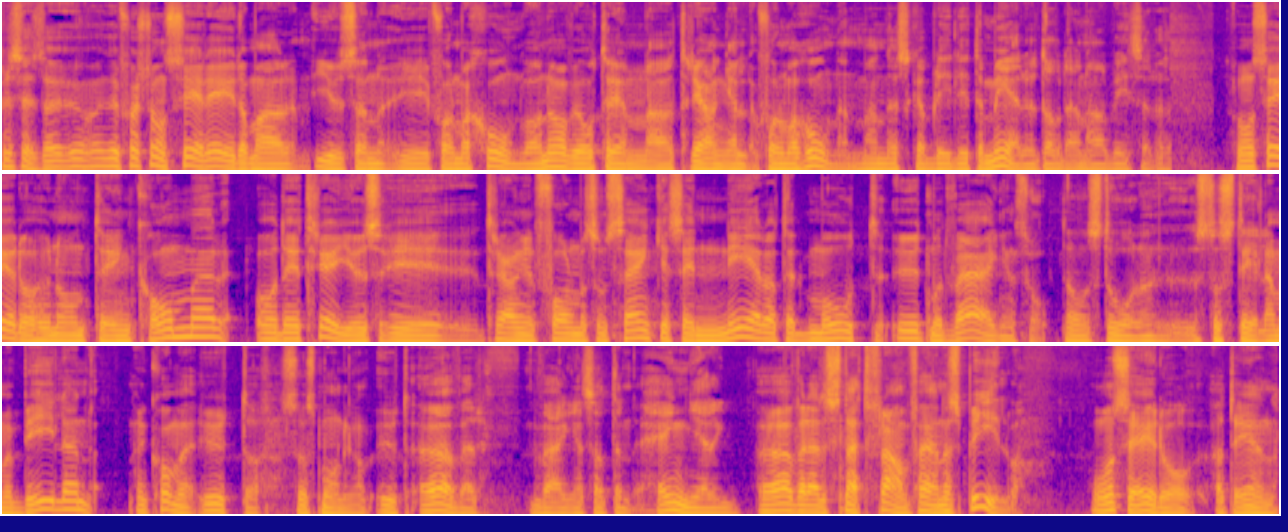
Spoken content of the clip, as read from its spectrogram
Precis, eh, det första hon ser är ju de här ljusen i formation. Va? Nu har vi återigen den här triangelformationen. Men det ska bli lite mer av den här visar det sig. För hon ser då hur någonting kommer och det är tre ljus i triangelform som sänker sig neråt mot, ut mot vägen så. De står, står stilla med bilen. Den kommer ut då så småningom ut över vägen så att den hänger över eller snett framför hennes bil. Va? Och hon säger då att det är en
